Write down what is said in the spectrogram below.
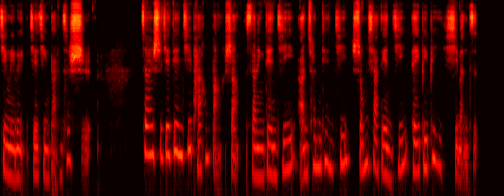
净利率接近百分之十。在世界电机排行榜上，三菱电机、安川电机、松下电机、ABB、西门子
